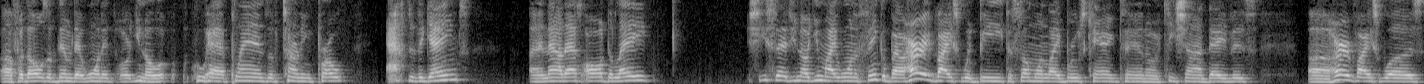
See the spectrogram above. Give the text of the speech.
uh, for those of them that wanted or you know who had plans of turning pro after the games, and now that's all delayed. She said, you know, you might want to think about her advice would be to someone like Bruce Carrington or Keyshawn Davis. Uh, her advice was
